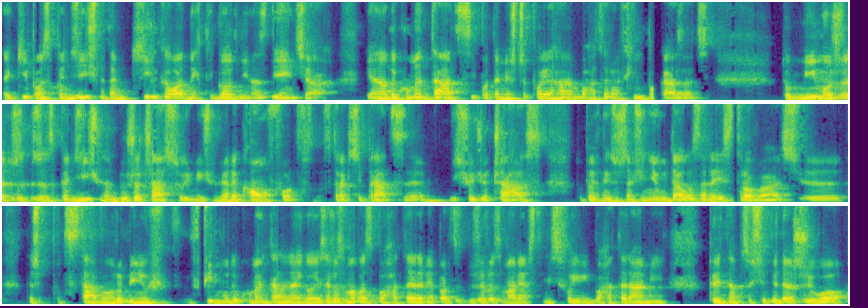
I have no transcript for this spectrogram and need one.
ekipą, spędziliśmy tam kilka ładnych tygodni na zdjęciach, ja na dokumentacji, potem jeszcze pojechałem bohaterom film pokazać. To mimo, że, że, spędziliśmy tam dużo czasu i mieliśmy w miarę komfort w, w trakcie pracy, jeśli chodzi o czas, to pewnych rzeczy nam się nie udało zarejestrować. Y, też podstawą robieniu filmu dokumentalnego jest rozmowa z bohaterem. Ja bardzo dużo rozmawiam z tymi swoimi bohaterami, pytam, co się wydarzyło.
